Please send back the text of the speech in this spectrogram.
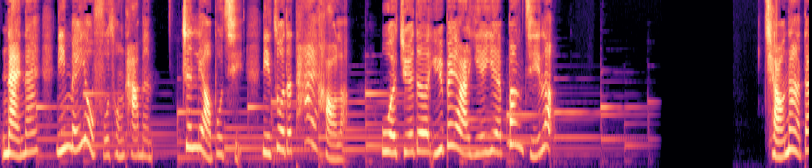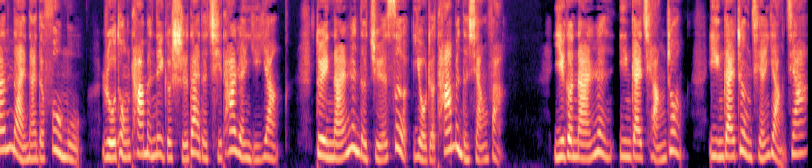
奶奶，您没有服从他们。真了不起！你做的太好了，我觉得于贝尔爷爷棒极了。乔纳丹奶奶的父母，如同他们那个时代的其他人一样，对男人的角色有着他们的想法。一个男人应该强壮，应该挣钱养家，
